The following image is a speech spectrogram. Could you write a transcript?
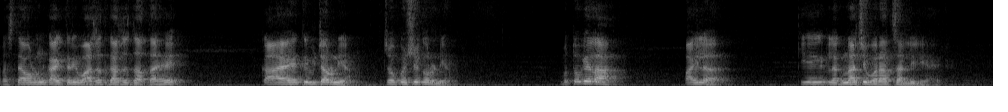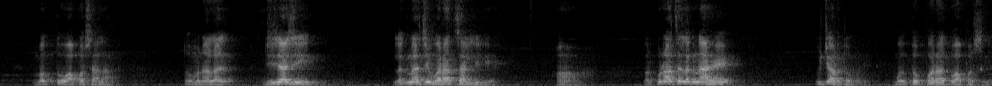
रस्त्यावरून काहीतरी वाजत गाजत जात आहे. काय आहे ते विचारून या. चौकशी करून या. मग तो गेला पाहिलं की लग्नाची वरात चाललेली आहे. मग तो वापस आला. तो म्हणाला जिजाजी लग्नाची वरात चाललेली आहे. हां बरं कुणाचं लग्न आहे? विचारतो म्हणे. मग तो परत वापस गेला.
